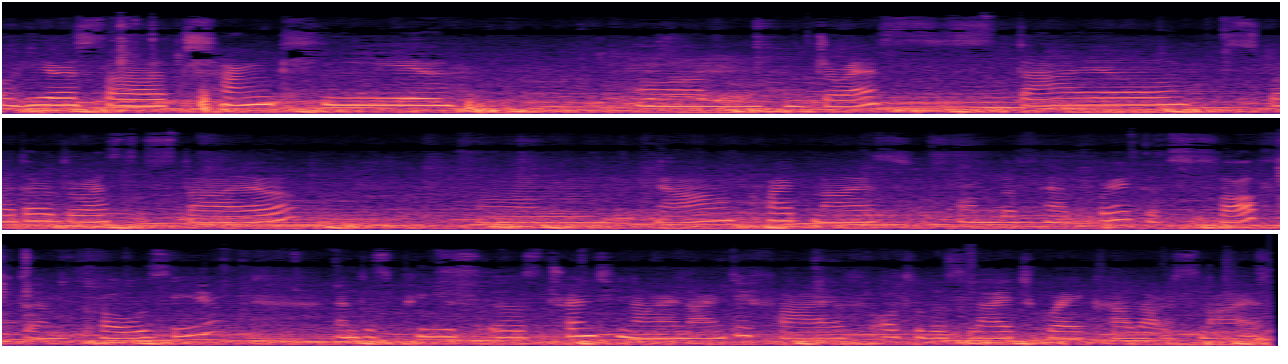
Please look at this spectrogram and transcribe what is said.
So here's a chunky um, dress style sweater dress style. Um, yeah quite nice from the fabric. It's soft and cozy. And this piece is 29.95 also this light gray color is nice.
